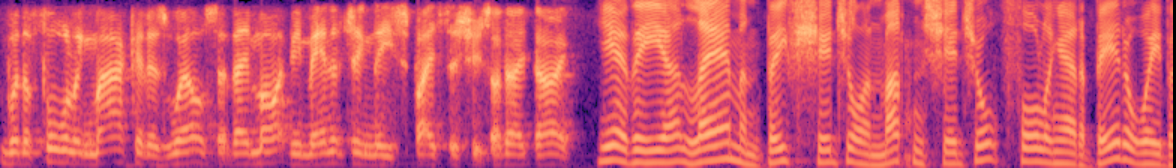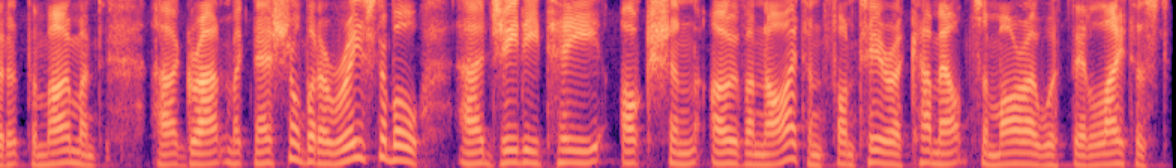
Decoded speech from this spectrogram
with a falling market as well. So they might be managing these space issues. I don't know. Yeah, the uh, lamb and beef schedule and mutton schedule falling out of bed a wee bit at the moment, uh, Grant McNational, but a reasonable uh, GDT auction overnight, and Fonterra come out tomorrow with their latest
